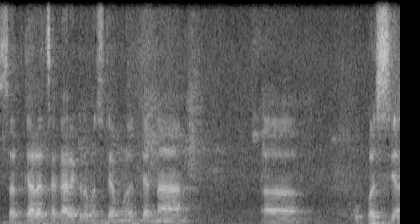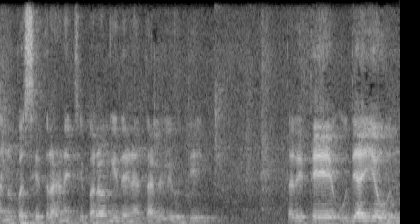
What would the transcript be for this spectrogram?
सत्काराचा कार्यक्रम असल्यामुळं त्यांना उपस्थित अनुपस्थित राहण्याची परवानगी देण्यात आलेली होती. तरी ते उद्या येऊन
